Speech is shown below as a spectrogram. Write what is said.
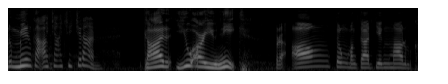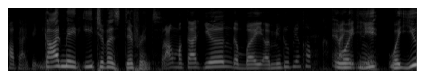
នឹងមានការអស្ចារ្យជាច្រើន God, you are unique. ព្រះអង្គទ្រង់បង្កើតយើងមកដើម្បីខុសប្លែកពីគេ God made each of us different. ព្រះអង្គបង្កើតយើងដើម្បីឲ្យមានរូបរាងខុសប្លែក And ពី what គ្នា you what you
